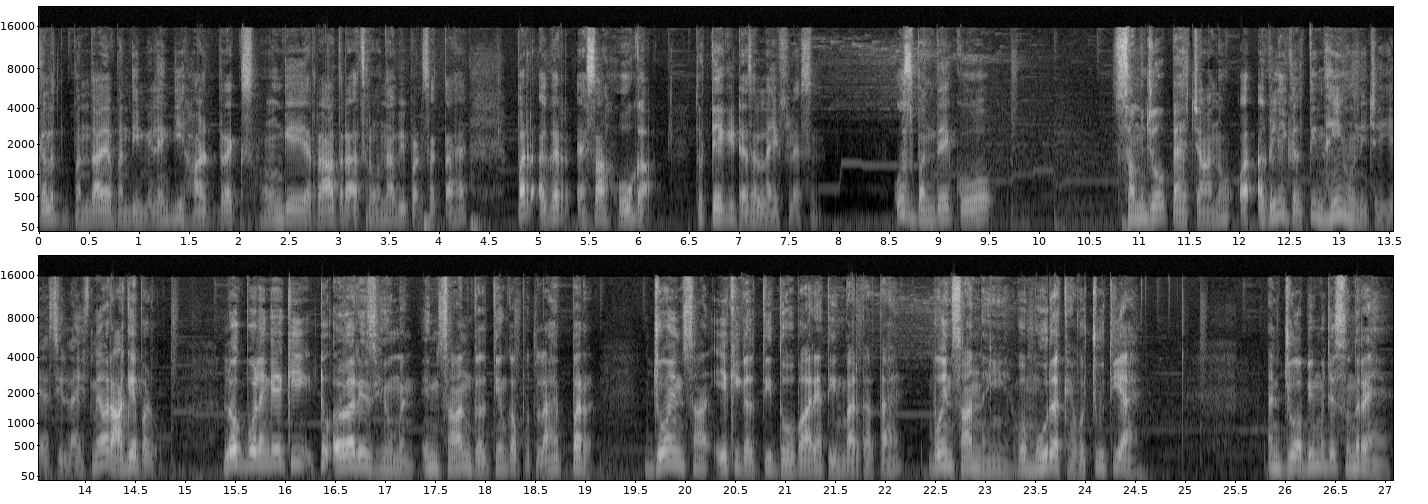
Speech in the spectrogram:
गलत बंदा या बंदी मिलेंगी हार्ट ब्रेक्स होंगे, रात रात रोना भी पड़ सकता है। पर अगर ऐसा होगा तो take it as a life lesson उस बंदे को समझो, पहचानो और अगली गलती नहीं होनी चाहिए ऐसी लाइफ में और आगे बढ़ो। लोग बोलेंगे कि टू अर इज़ ह्यूमन इंसान गलतियों का पुतला है, पर जो इंसान एक ही गलती दो बार या तीन बार करता है, वो इंसान नहीं है, वो मूर्ख है, वो चूतिया है। एंड जो अभी मुझे सुन रहे हैं,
